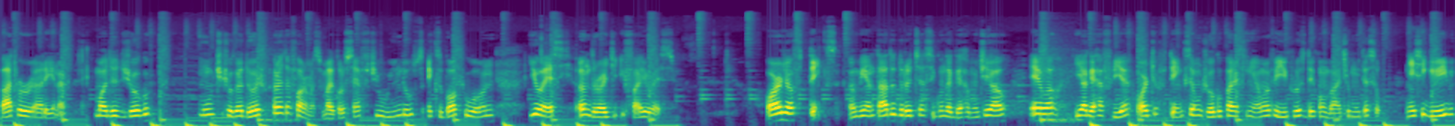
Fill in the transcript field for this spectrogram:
Battle Arena. Modo de jogo: multijogador. Plataformas: Microsoft Windows, Xbox One, iOS, Android e Fire OS. World of Tanks. Ambientado durante a Segunda Guerra Mundial e a Guerra Fria, World of Tanks é um jogo para quem ama veículos de combate e muita ação. Nesse game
